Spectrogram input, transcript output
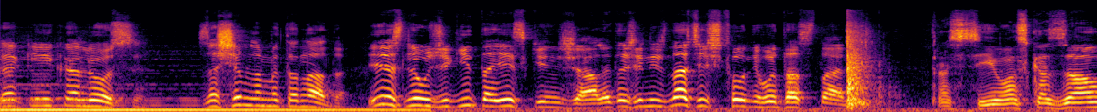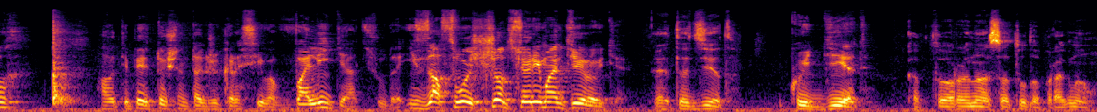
Какие колеса? Зачем нам это надо? Если у джигита есть кинжал, это же не значит, что у него достанет. Красиво сказал. А вот теперь точно так же красиво. Валите отсюда и за свой счет все ремонтируйте. Это дед. Какой дед? Который нас оттуда прогнал.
